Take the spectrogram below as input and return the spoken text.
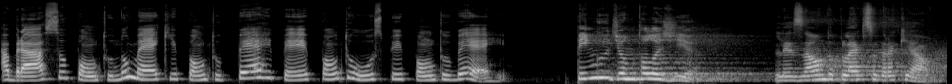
abraço.numec.prp.usp.br. Pingo de ontologia. Lesão do plexo braquial.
